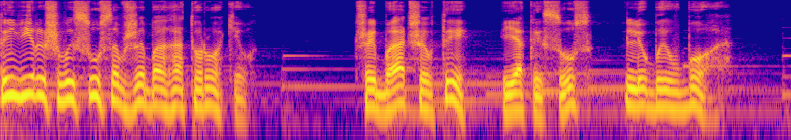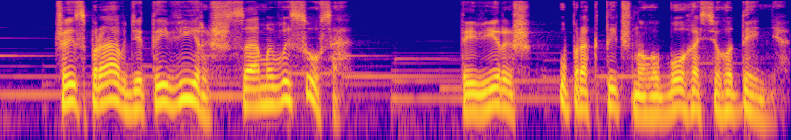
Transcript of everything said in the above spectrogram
Ти віриш в Ісуса вже багато років. Чи бачив ти, як Ісус любив Бога? Чи справді ти віриш саме в Ісуса? Ти віриш у практичного Бога сьогодення?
